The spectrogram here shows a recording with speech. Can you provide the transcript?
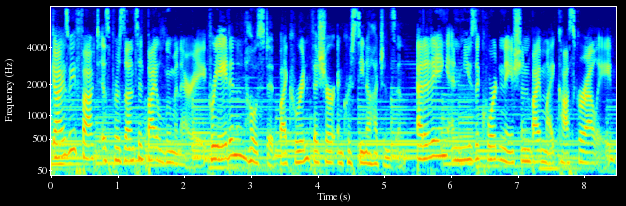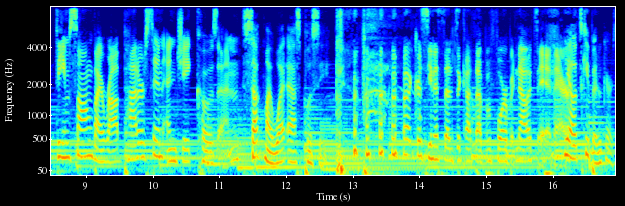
Guys We Fucked is presented by Luminary. Created and hosted by Corinne Fisher and Krystyna Hutchinson. Editing and music coordination by Mike Coscarelli. Theme song by Rob Patterson and Jake Kozen. Suck my wet ass pussy. Krystyna said to cut that before, but now it's in there. Yeah, let's keep it. Who cares?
